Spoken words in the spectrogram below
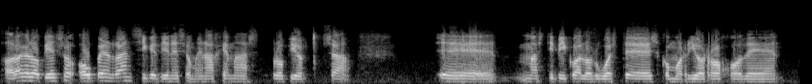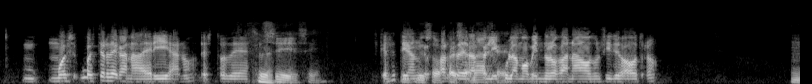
Ahora que lo pienso, Open Run sí que tiene ese homenaje más propio, o sea, eh, más típico a los westerns como Río Rojo, de western de ganadería, ¿no? De esto de Sí. sí, sí. que se tiran Incluso parte de la película moviendo el ganado de un sitio a otro. Mm.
